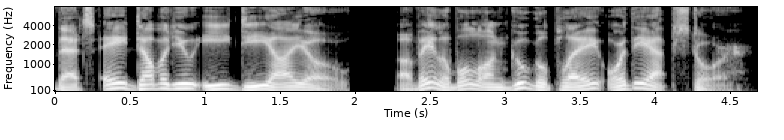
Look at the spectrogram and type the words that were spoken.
That's A W E D I O. Available on Google Play or the App Store.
